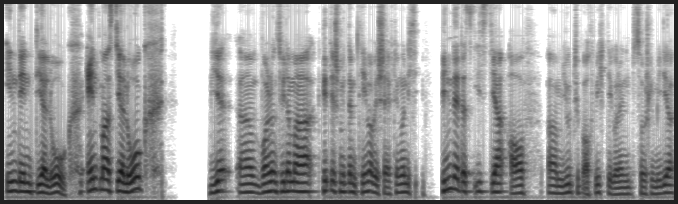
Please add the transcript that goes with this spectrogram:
in den Dialog. Endmers Dialog. Wir äh, wollen uns wieder mal kritisch mit dem Thema beschäftigen und ich finde, das ist ja auf ähm, YouTube auch wichtig oder in Social Media.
